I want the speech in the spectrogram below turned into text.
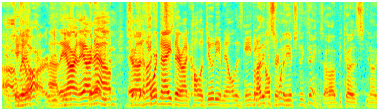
Uh, they are. Uh, they Even- are. They are they are now. even- they're so- on and I think this Fortnite. is- they're on Call of Duty. I mean, all this gaming But I think this is one of the interesting things uh, because you know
